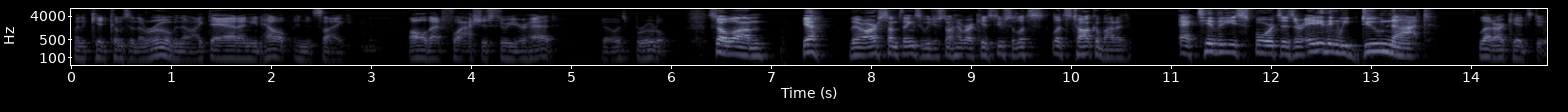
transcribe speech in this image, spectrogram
when the kid comes in the room and they're like, "Dad, I need help," and it's like all that flashes through your head. You know, it's brutal. So um, yeah, there are some things that we just don't have our kids do. So let's let's talk about it. Activities, sports. Is there anything we do not let our kids do?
